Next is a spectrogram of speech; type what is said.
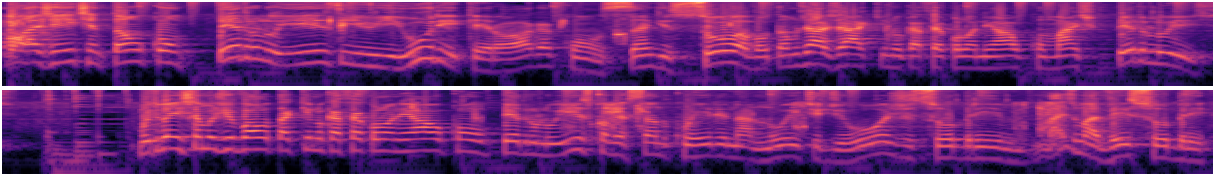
Bom, a gente então com Pedro Luiz e Yuri Queiroga com Sangue Soa. Voltamos já já aqui no Café Colonial com mais Pedro Luiz. Muito bem, estamos de volta aqui no Café Colonial com o Pedro Luiz, conversando com ele na noite de hoje sobre, mais uma vez, sobre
